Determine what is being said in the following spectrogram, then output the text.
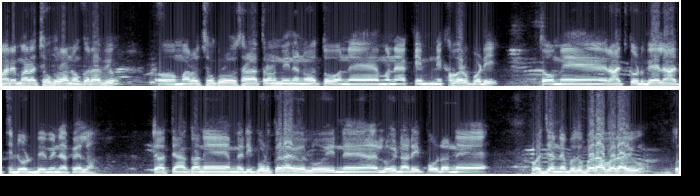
મારે મારા છોકરાનું કરાવ્યું. મારો છોકરો સાડા ત્રણ મહિનાનો હતો અને મને આ કેમ્પની ખબર પડી. તો અમે રાજકોટ ગયેલા આજથી દોઢ બે મહિના પહેલાં. ત્યાં ત્યાં કણે અમે રિપોર્ટ કરાવ્યો લોહીને લોહીના રિપોર્ટ અને વજન ને બધું બરાબર આવ્યું. તો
